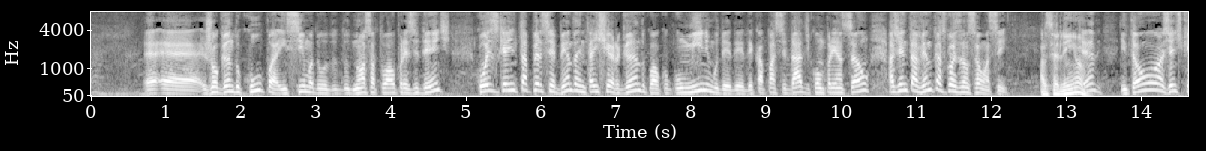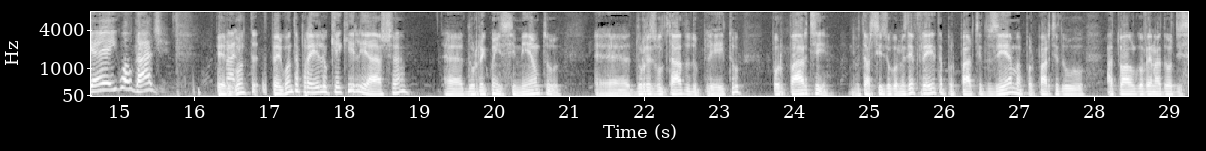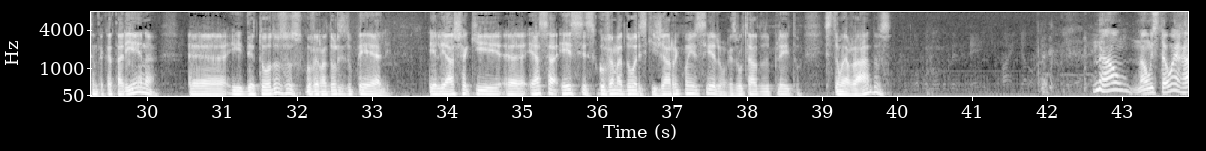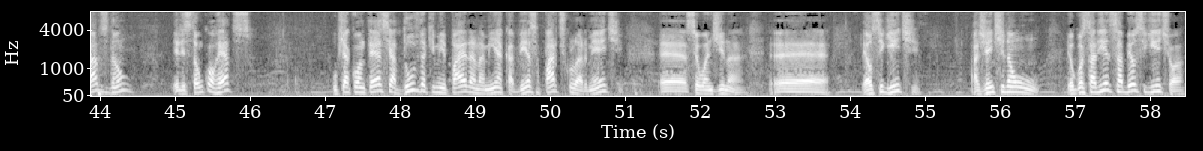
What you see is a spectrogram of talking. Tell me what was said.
é, é, jogando culpa em cima do, do, do, nosso atual presidente, coisas que a gente está percebendo, a gente está enxergando com, com um mínimo de, de, de, capacidade de compreensão, a gente está vendo que as coisas não são assim. Marcelinho? Entende? Então a gente quer igualdade. Pergunta, pergunta para ele o que, que ele acha é, do reconhecimento é, do resultado do pleito por parte do Tarcísio Gomes de Freitas, por parte do Zema, por parte do atual governador de Santa Catarina, eh, e de todos os governadores do PL. Ele acha que eh, essa, esses governadores que já reconheceram o resultado do pleito estão errados? Não, não estão errados, não. Eles estão corretos. O que acontece, a dúvida que me paira na minha cabeça, particularmente, é, seu Andina, é, é o seguinte: a gente não eu gostaria de saber o seguinte, ó, uh,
